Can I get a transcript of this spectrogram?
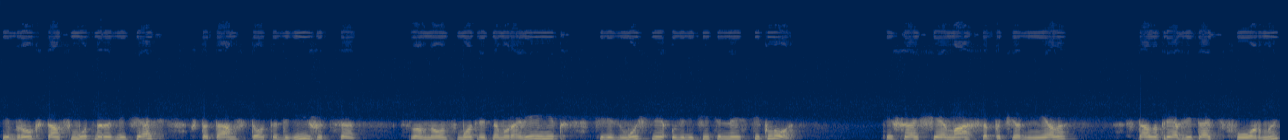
и Брок стал смутно различать, что там что-то движется, словно он смотрит на муравейник через мощное увеличительное стекло. Кишащая масса почернела, стала приобретать формы,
